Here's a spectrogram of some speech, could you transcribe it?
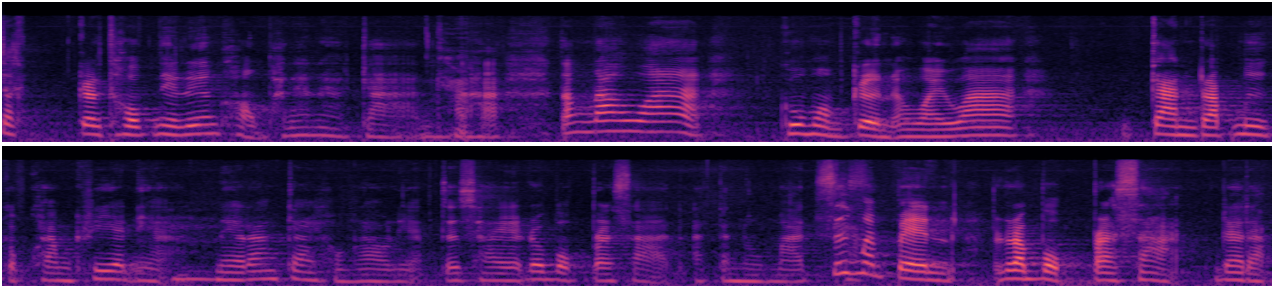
จะกระทบในเรื่องของพัฒนาการค่ะนะคะ ต้องเล่าว่าครูหม่อมเกริ่นเอาไว้ว่า การรับมือกับความเครียดเนี่ยในร่างกายของเราเนี่ยจะใช้ระบบประสาทอัตโนมัติ ซึ่งมันเป็นระบบประสาทระดับ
